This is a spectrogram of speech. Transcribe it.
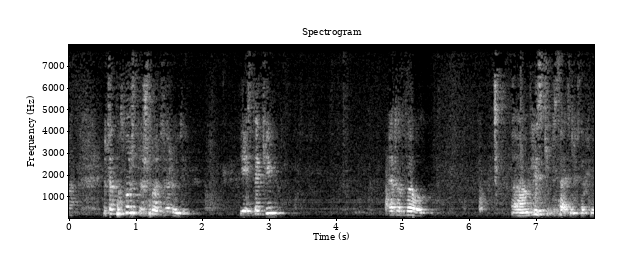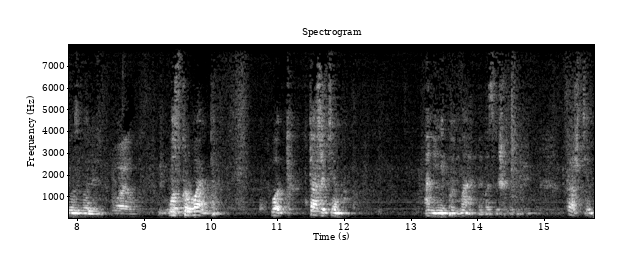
да. Так посмотрите, что это за люди. Есть такие. Этот был английский писатель, как его звали? Уайлд. Оскар Уайлд. Вот, та же тема. Они не понимают на возвышенном уровне. Та же тема.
